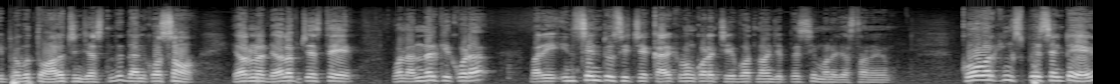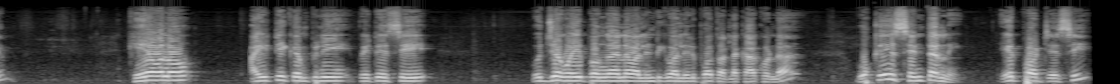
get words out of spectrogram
ఈ ప్రభుత్వం ఆలోచన చేస్తుంది. దానికోసం ఎవరైనా డెవలప్ చేస్తే వాళ్ళందరికీ కూడా మరి ఇన్సెంటివ్స్ ఇచ్చే కార్యక్రమం కూడా చేయబోతున్నామని చెప్పేసి మనం చేస్తాను. కోవర్కింగ్ స్పేస్ అంటే కేవలం ఐటీ కంపెనీ పెట్టేసి ఉద్యోగం అయిపోగానే వాళ్ళ ఇంటికి వాళ్ళు వెళ్ళిపోతారు. అట్లా కాకుండా ఒకే సెంటర్ని ఏర్పాటు చేసి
